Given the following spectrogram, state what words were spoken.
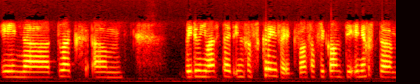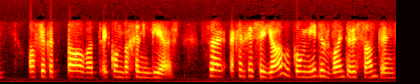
en uh toe ek um by die universiteit ingeskryf het, was Afrikaans die enigste Afrika taal wat ek kon begin leer. So ek het gesê ja, hoekom nie? Dit is baie interessant en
